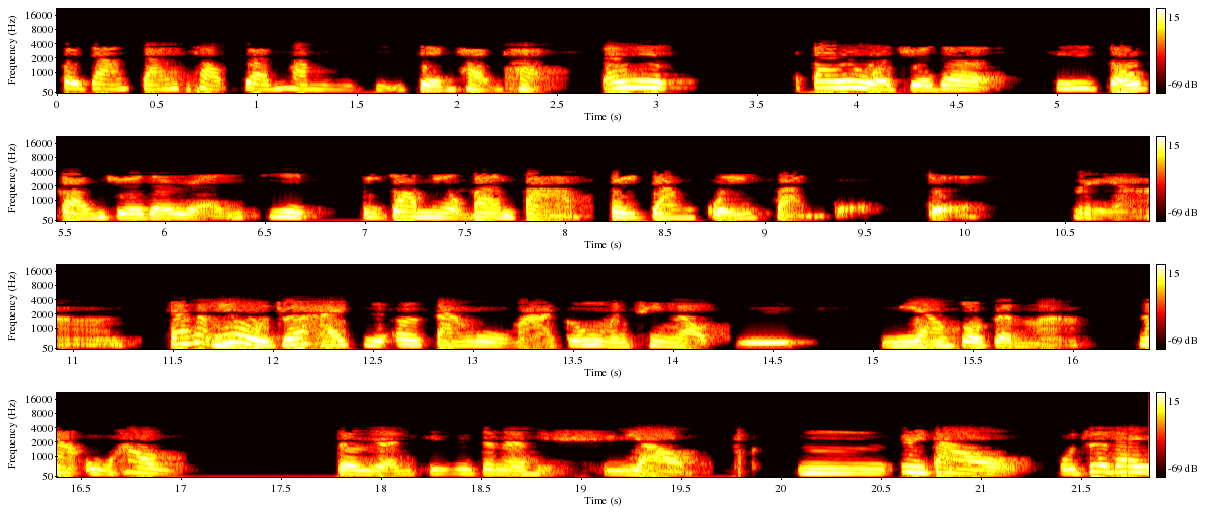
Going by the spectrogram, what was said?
会这样想挑战他们的底线看看，但是但是我觉得其实走感觉的人是比较没有办法被这样规范的，对。对呀、加上因为我觉得孩子二三五嘛，跟我们庆老师一样作证嘛。那五号的人其实真的很需要，嗯，遇到我觉得在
